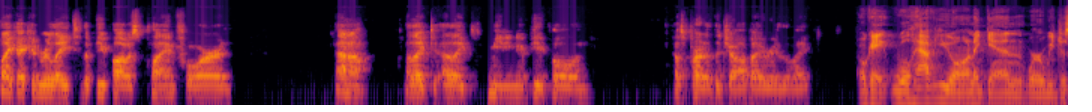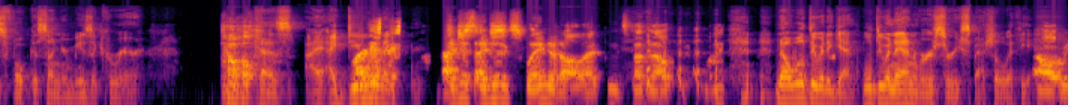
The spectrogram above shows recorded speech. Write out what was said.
like I could relate to the people I was playing for, and I don't know. I liked I liked meeting new people, and that was part of the job I really liked. Okay, we'll have you on again where we just focus on your music career. Oh, because I, I do. Wanna... I just, I just explained it all. It's nothing else. no, we'll do it again. We'll do an anniversary special with you. Oh,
